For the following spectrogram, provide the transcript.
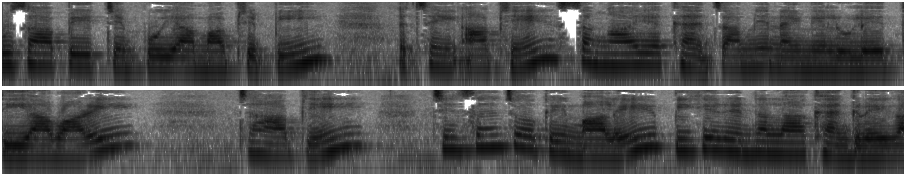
ဦးစားပေးတင်ပို့ရမှာဖြစ်ပြီးအချိန်အပြင်15ရက်ခန့်ကြာမြင့်နိုင်တယ်လို့လည်းသိရပါတယ်။ ဒါအပြင်ကျင်းစန်းကျော့ဂိတ်မှာလည်းပြီးခဲ့တဲ့နှစ်လခန့်ကလေးက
